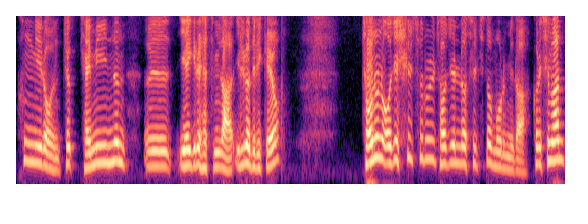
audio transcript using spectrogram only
흥미로운 즉 재미있는 어, 얘기를 했습니다. 읽어 드릴게요. 저는 어제 실수를 저질렀을지도 모릅니다. 그렇지만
